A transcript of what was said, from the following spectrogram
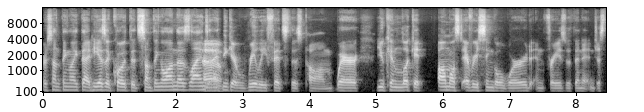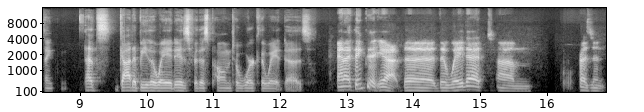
or something like that. He has a quote that's something along those lines. And I Oh. think it really fits this poem where you can look at almost every single word and phrase within it and just think that's got to be the way it is for this poem to work the way it does. and I think that yeah, the the way that um, present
